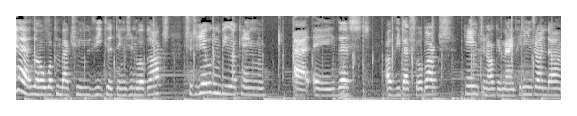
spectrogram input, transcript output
Hello, welcome back to the Good Things in Roblox. So today we're going to be looking at a list of the best Roblox games, and I'll give my opinions on them.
